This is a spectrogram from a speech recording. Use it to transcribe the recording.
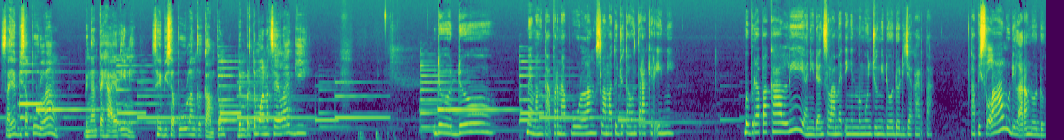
Saya bisa pulang. Dengan THR ini, saya bisa pulang ke kampung dan bertemu anak saya lagi. Dodo memang tak pernah pulang selama tujuh tahun terakhir ini. Beberapa kali Yani dan Selamet ingin mengunjungi Dodo di Jakarta, tapi selalu dilarang Dodo.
